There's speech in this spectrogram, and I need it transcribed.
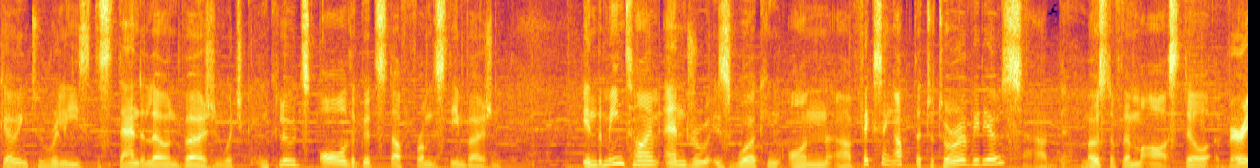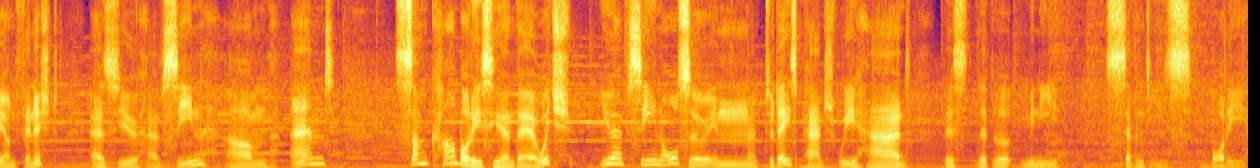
going to release the standalone version, which includes all the good stuff from the Steam version. In the meantime, Andrew is working on uh, fixing up the tutorial videos. Uh, most of them are still very unfinished, as you have seen, um, and some car bodies here and there, which you have seen also in today's patch. We had this little mini 70s body.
